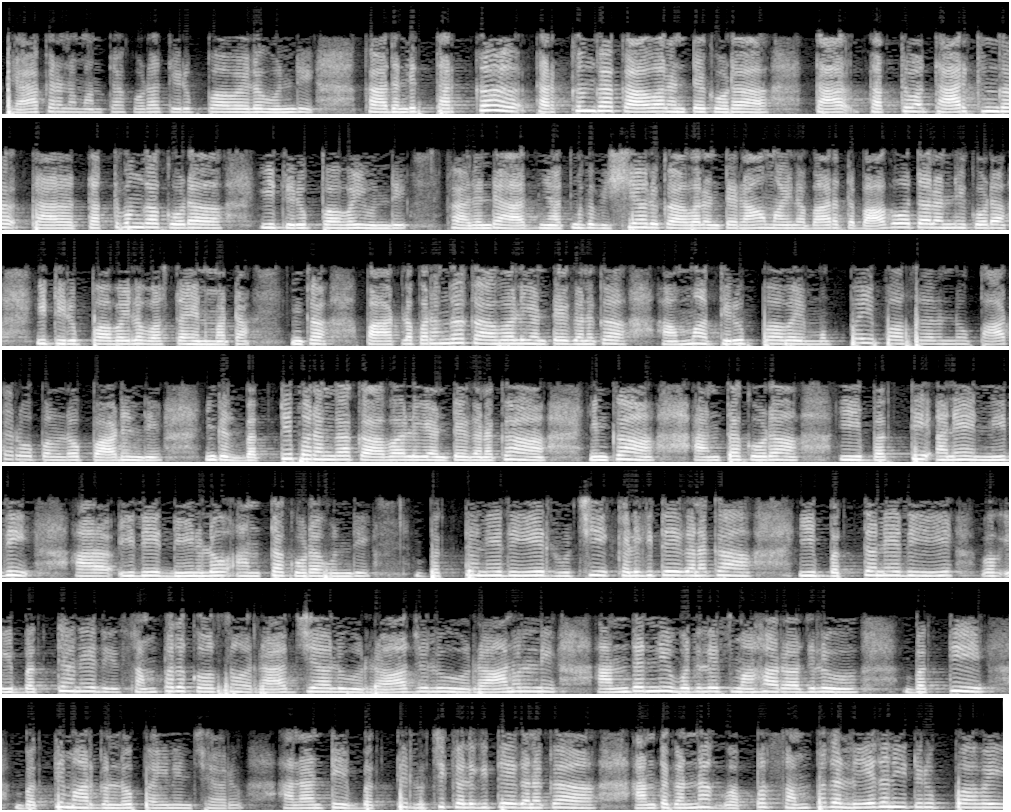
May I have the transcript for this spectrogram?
వ్యాకరణం అంతా కూడా తిరుప్పావైలో ఉంది. కాదండి తర్క తర్కంగా కావాలంటే కూడా తత్వ తార్కంగా తా- తత్వంగా కూడా ఈ తిరుప్పావై ఉంది. కాదండి ఆధ్యాత్మిక విషయాలు కావాలంటే రామాయణ భారత భాగవతాలన్నీ కూడా ఈ తిరుప్పావైలో వస్తాయన్నమాట. ఇంకా పాటల పరంగా కావాలి అంటే గనక అమ్మ తిరుప్పావై ముప్పై పాసాలను పాట రూపంలో పాడింది. ఇంకా భక్తి పరంగా కావాలి అంటే గనక ఇంకా అంతా కూడా ఈ భక్తి అనే నిధి ఇది దీనిలో అంతా కూడా ఉంది. భక్తి అనేది రుచి కలిగితే గనక ఈ భక్తి అనేది ఈ భక్తి అనేది సంపద కోసం రాజ్యాలు రాజులు రాణుల్ని అందరినీ వదిలేసి మహారాజులు భక్తి భక్తి మార్గంలో పయనించారు. అలాంటి భక్తి రుచి కలిగితే గనక అంతకన్నా గొప్ప సంపద లేదని ఈ తిరుప్పావై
